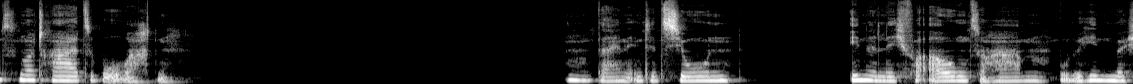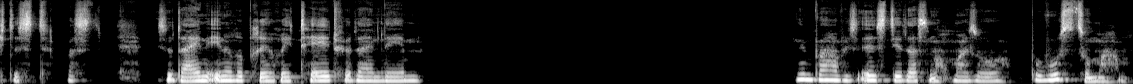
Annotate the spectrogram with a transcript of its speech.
Und so neutral zu beobachten. Und deine Intention innerlich vor Augen zu haben, wo du hin möchtest, was so deine innere Priorität für dein Leben. Nimm wahr, wie es ist, dir das nochmal so bewusst zu machen.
